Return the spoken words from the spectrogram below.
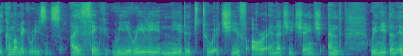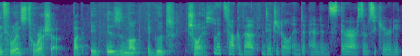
economic reasons. I think we really needed to achieve our energy change and we need an influence to Russia. But it is not a good choice. Let's talk about digital independence. There are some security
